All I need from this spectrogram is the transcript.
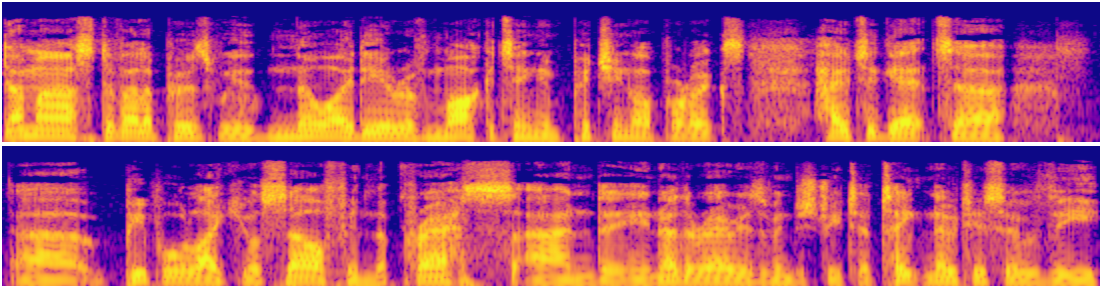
dumbass developers with no idea of marketing and pitching our products, how to get uh, uh, people like yourself in the press and in other areas of industry to take notice of the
